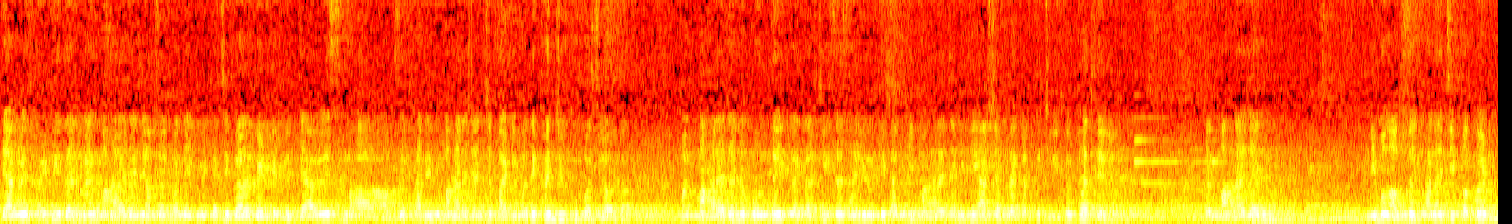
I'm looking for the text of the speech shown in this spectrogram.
त्यावेळेस भेटी दरम्यान महाराजांनी अफजल खान एकमेकाची गळा भेट घेतली. त्यावेळेस महा अफजल खानाने महाराजांच्या पाठीमध्ये खंजीर खुपसला होता. पण महाराजांना कोणत्याही प्रकारची इजा झाली होती कारण की महाराजांनी हे अशा प्रकारचे चिलखत घातलेलं तर महाराजांनी मग अफजल खानाची पकड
